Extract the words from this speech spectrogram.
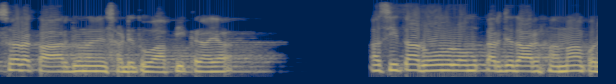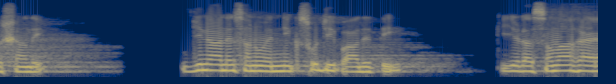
ਸਾਰਾ ਕਾਰਜ ਉਹਨਾਂ ਨੇ ਸਾਡੇ ਤੋਂ ਆਪ ਹੀ ਕਰਾਇਆ। ਅਸੀਂ ਤਾਂ ਰੋਮ ਰੋਮ ਕਰਜ਼ਦਾਰ ਹਾਂ ਮਹਾਂਪੁਰਸ਼ਾਂ ਦੇ, ਜਿਨ੍ਹਾਂ ਨੇ ਸਾਨੂੰ ਇੰਨੀ ਕੁ ਸੋਝੀ ਪਾ ਦਿੱਤੀ ਕਿ ਜਿਹੜਾ ਸਮਾਂ ਹੈ,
